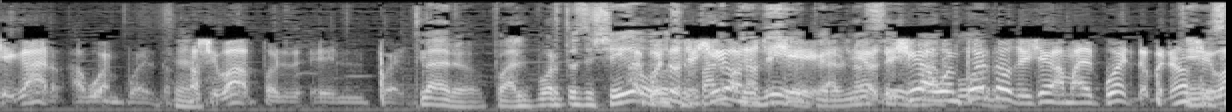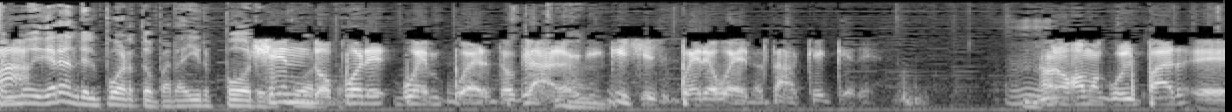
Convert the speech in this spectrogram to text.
llegar a buen puerto, Sí. no se va por el puerto. Claro, al puerto se llega ¿Al o puerto se se llega o no se de, llega? pero no se, se llega a buen por. puerto o se llega a mal puerto, pero no Tiene se va muy grande el puerto para ir por el yendo puerto. por el buen puerto, claro. Ah. ¿qué- qué es eso? pero bueno, está, ¿qué querés? No nos vamos a culpar. eh,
